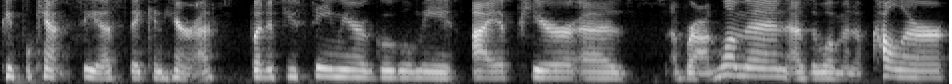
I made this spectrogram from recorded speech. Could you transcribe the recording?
people can't see us; they can hear us. But if you see me or Google me, I appear as a brown woman, as a woman of color.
